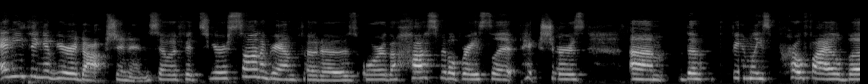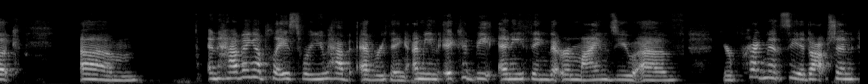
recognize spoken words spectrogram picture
anything of your adoption in. So if it's your sonogram photos or the hospital bracelet pictures, um, the family's profile book, um, and having a place where you have everything. I mean, it could be anything that reminds you of your pregnancy, adoption,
